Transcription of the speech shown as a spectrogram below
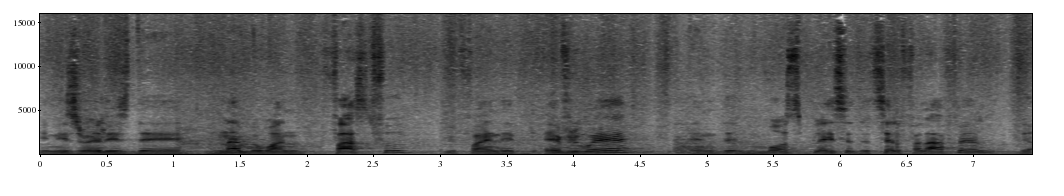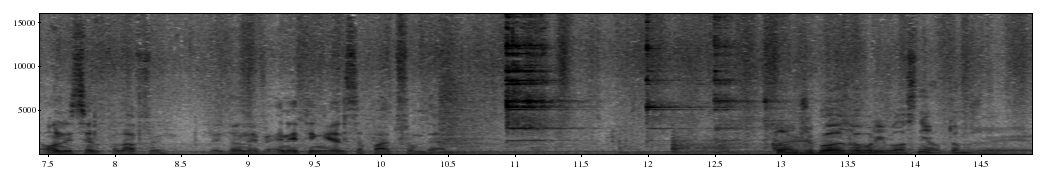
In Israel is the number one fast food. You find it everywhere. And the most places that sell falafel, they only sell falafel. They don't have anything else apart from that. Takže Boaz hovorí vlastne o tom, že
